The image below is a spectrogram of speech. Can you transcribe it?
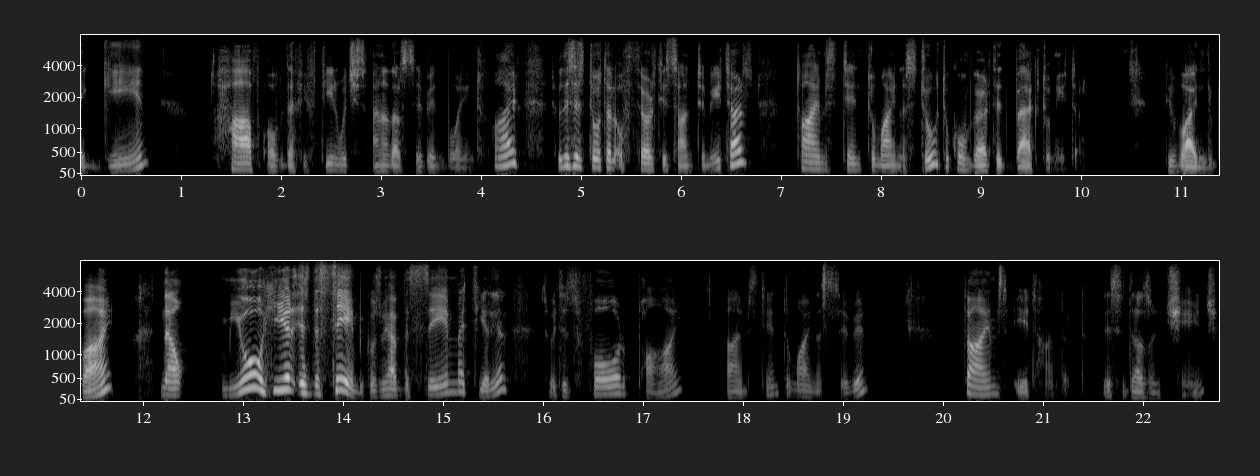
again, half of the 15, which is another 7.5. So this is total of 30 centimeters times 10 to minus 2 to convert it back to meter, divided by. Now, mu here is the same because we have the same material. So it is 4 pi times 10 to minus 7 times 800. This doesn't change.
